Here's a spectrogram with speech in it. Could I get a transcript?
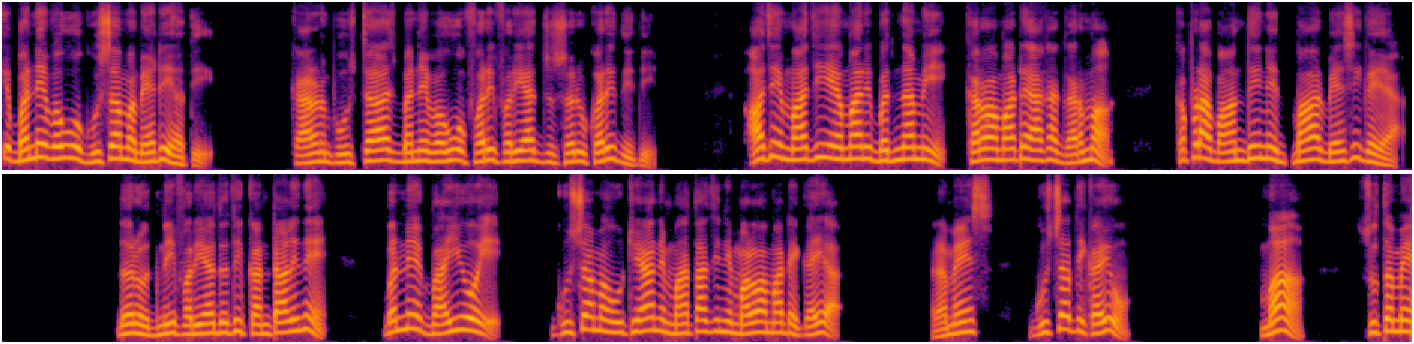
કે બંને વહુઓ ગુસ્સામાં બેઠી હતી. કારણ પૂછતા જ બંને વહુઓ ફરી ફરિયાદ શરૂ કરી દીધી. આજે માજીએ અમારી બદનામી કરવા માટે આખા ઘરમાં કપડાં બાંધીને બહાર બેસી ગયા. દરરોજની ફરિયાદોથી કંટાળીને બંને ભાઈઓએ ગુસ્સામાં ઉઠ્યા અને માતાજીને મળવા માટે ગયા. રમેશ ગુસ્સાથી કહ્યું, માં, શું તમે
